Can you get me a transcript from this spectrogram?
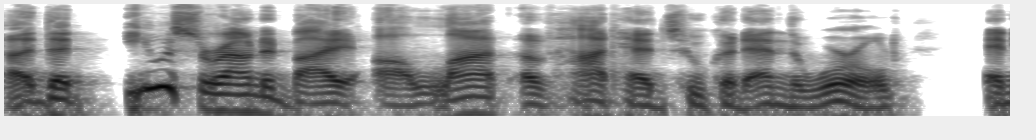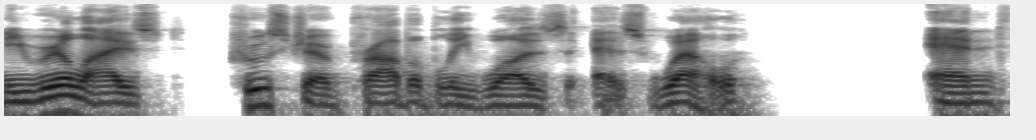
uh, that he was surrounded by a lot of hotheads who could end the world. And he realized Khrushchev probably was as well. And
